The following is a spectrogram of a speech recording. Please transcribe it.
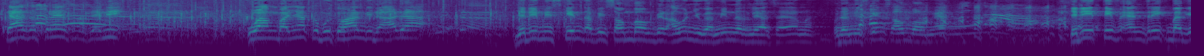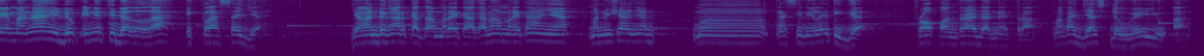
saya stres mas Denny. Uang banyak kebutuhan tidak ada jadi miskin tapi sombong. Fir'aun juga minder lihat saya mah. Udah miskin sombong ya. Jadi tips and trick bagaimana hidup ini tidak lelah, ikhlas saja. Jangan dengar kata mereka karena mereka hanya manusianya mengasih nilai tiga, pro, kontra dan netral. Maka just the way you are.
